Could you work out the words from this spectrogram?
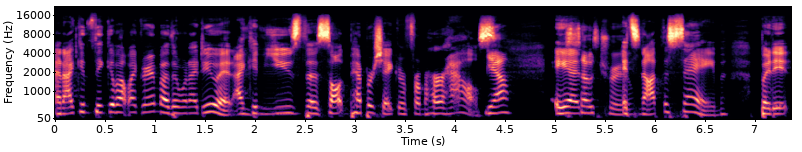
And I can think about my grandmother when I do it. I can Mhm. use the salt and pepper shaker from her house. Yeah. And so true. it's not the same, but it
